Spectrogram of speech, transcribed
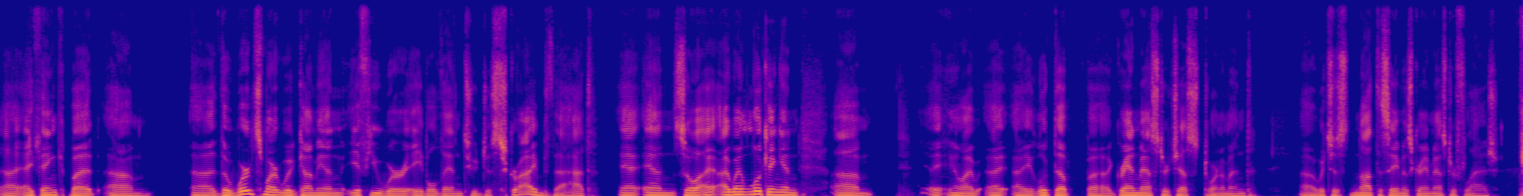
uh, I think. But um, uh, the word smart would come in if you were able then to describe that. And, and so I, I, went looking and, um, you know, I, I, I looked up uh, Grandmaster Chess Tournament, uh, which is not the same as Grandmaster Flash.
